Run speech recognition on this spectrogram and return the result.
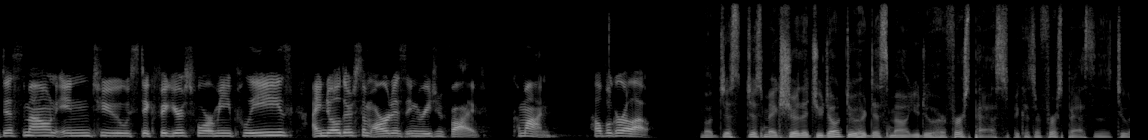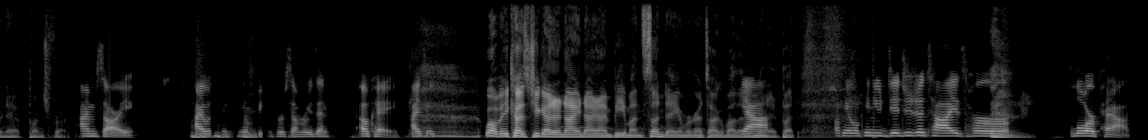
dismount into stick figures for me please? I know there's some artists in region 5 come on help a girl out. But just just make sure that you don't do her dismount, you do her first pass because her first pass is a two and a half punch front. i'm sorry. I was thinking of being for some reason okay i think Well, because you got a nine nine on beam on Sunday, and we're going to talk about that in a minute. But okay well can you digitize her floor pass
